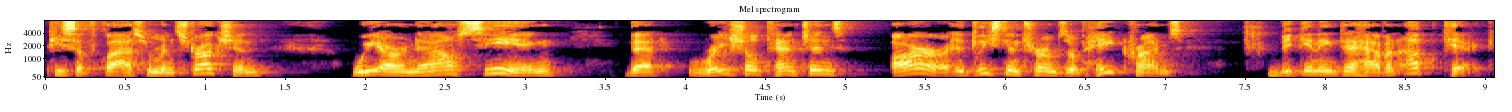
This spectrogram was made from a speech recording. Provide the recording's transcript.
piece of classroom instruction, we are now seeing that racial tensions are, at least in terms of hate crimes, beginning to have an uptick.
